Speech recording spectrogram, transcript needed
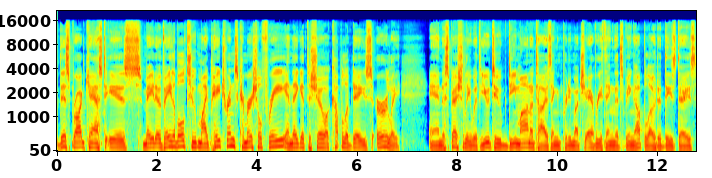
this broadcast is made available to my patrons commercial free, and they get the show a couple of days early. And especially with YouTube demonetizing pretty much everything that's being uploaded these days,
